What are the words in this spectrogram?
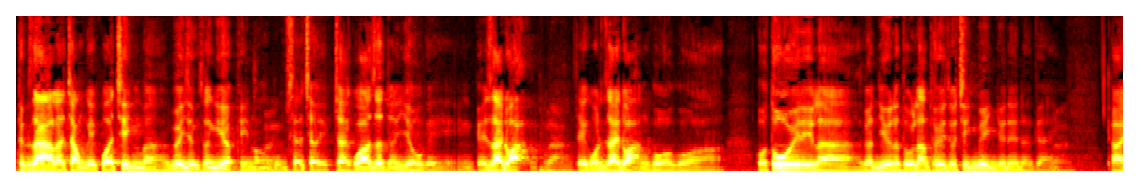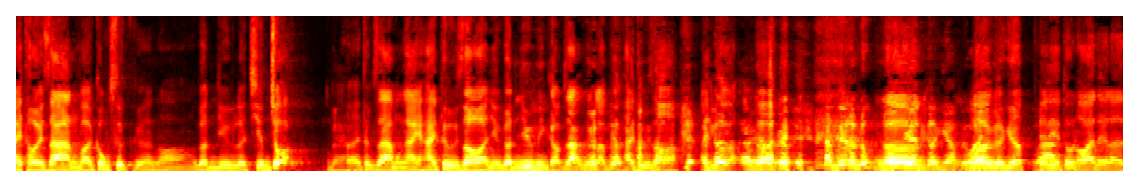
thực ra là trong cái quá trình mà gây dựng doanh nghiệp thì nó vâng. cũng sẽ trải trải qua rất là nhiều cái cái giai đoạn vâng. thế còn giai đoạn của của của tôi thì là gần như là tôi làm thuê cho chính mình cho nên là cái vâng. cái thời gian và công sức nó gần như là chiếm trọn. Đấy, thực ra một ngày 24 giờ nhưng gần như mình cảm giác mình làm việc 24 giờ anh Lương ạ. Đặc biệt là lúc đầu ờ, tiên khởi nghiệp đúng không? Khởi nghiệp. Thế thì tôi nói thế là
